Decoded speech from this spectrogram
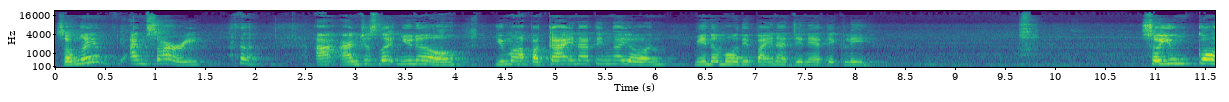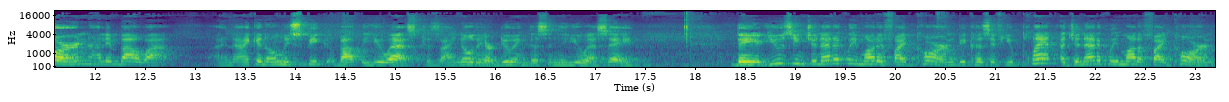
So I'm sorry. I'm just letting you know, yung mga pagkain natin ngayon, minomodify na genetically. So yung corn, halimbawa, and I can only speak about the US because I know they are doing this in the USA. They are using genetically modified corn because if you plant a genetically modified corn,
